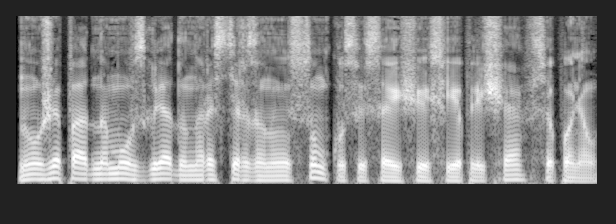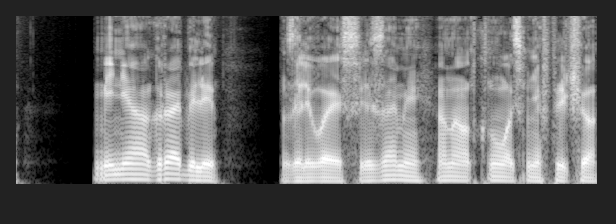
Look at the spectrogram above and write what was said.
но уже по одному взгляду на растерзанную сумку, свисающую с ее плеча, все понял. «Меня ограбили». Заливаясь слезами, она уткнулась мне в плечо.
